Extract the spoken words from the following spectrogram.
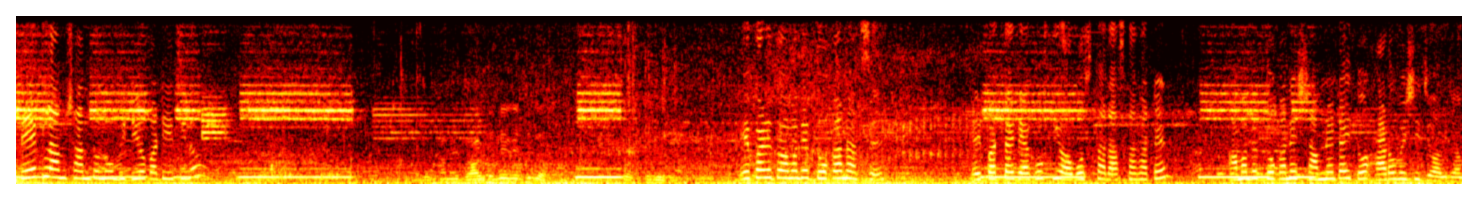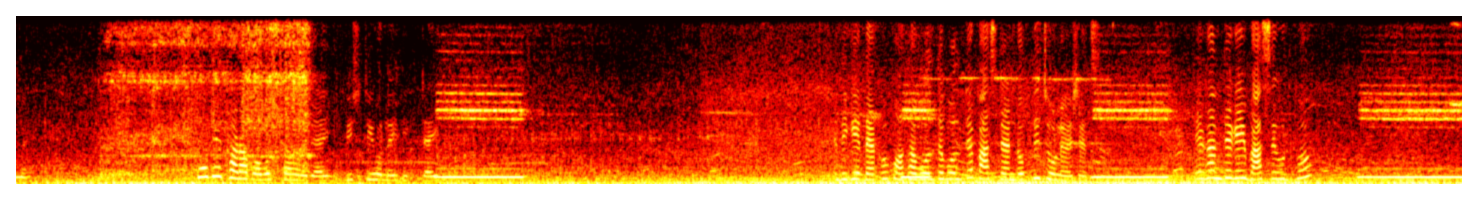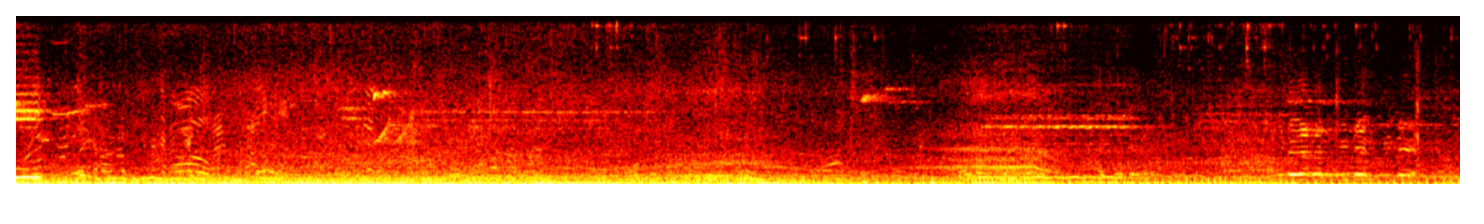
দেখলাম শান্তনু ভিডিও পাঠিয়েছিল। এপারে তো আমাদের দোকান আছে। এই পারটায় দেখো কি অবস্থা রাস্তাঘাটের। আমাদের দোকানের সামনেটাই তো আরও বেশি জল জমে। খুবই খারাপ অবস্থা হয়ে যায় বৃষ্টি হলে এই দিকটাই এদিকে দেখো কথা বলতে বলতে বাস স্ট্যান্ড অবধি চলে এসেছে। এখান থেকেই বাসে উঠবো।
